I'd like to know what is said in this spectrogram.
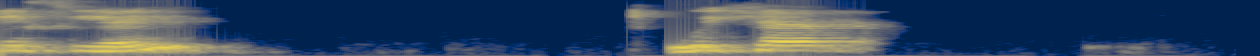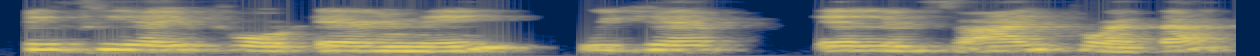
PCA, we have PCA for RNA, we have LSI for ATAC,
